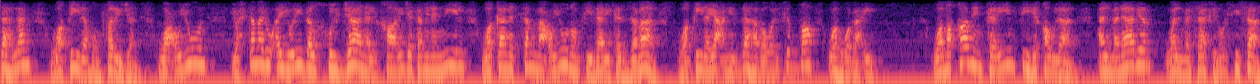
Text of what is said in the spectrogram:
سهلا وقيل منفرجا. وعيون يحتمل أن يريد الخلجان الخارجة من النيل وكانت ثم عيون في ذلك الزمان. وقيل يعني الذهب والفضة وهو بعيد. ومقام كريم فيه قولان المنابر والمساكن الحسان.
